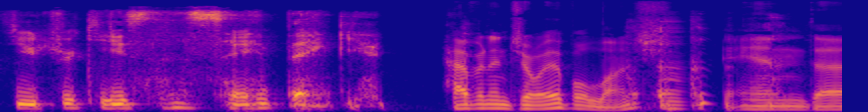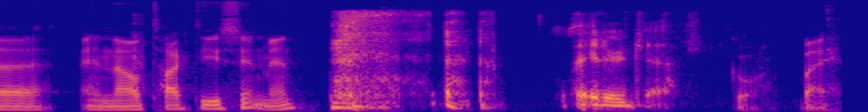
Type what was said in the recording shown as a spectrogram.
future Keith, saying thank you. Have an enjoyable lunch, and uh, and I'll talk to you soon, man. Later, Jeff. Cool. Bye.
